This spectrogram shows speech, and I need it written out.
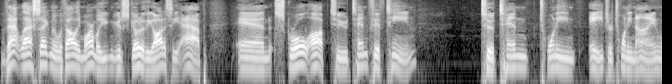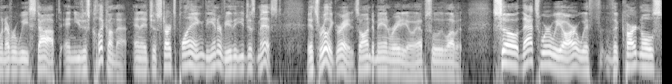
that last segment with Ollie Marmol. You can just go to the Audacy app and scroll up to 1015 to 1028 or 29 whenever we stopped and you just click on that and it just starts playing the interview that you just missed. It's really great. It's on demand radio. I absolutely love it. So that's where we are with the cardinals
